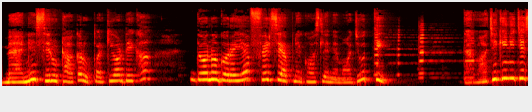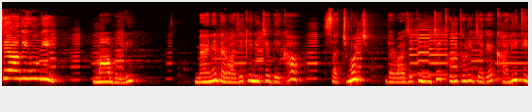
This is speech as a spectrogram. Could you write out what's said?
मैंने सिर उठाकर ऊपर की ओर देखा, दोनों गोरैया फिर से अपने घोंसले में मौजूद थी। दरवाजे के नीचे से आ गई होंगी, माँ बोली। मैंने दरवाजे के नीचे देखा, सचमुच दरवाजे के नीचे थोड़ी थोड़ी जगह खाली थी।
